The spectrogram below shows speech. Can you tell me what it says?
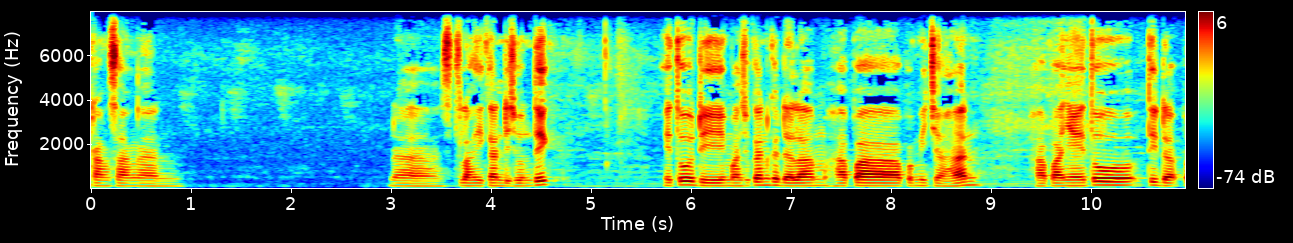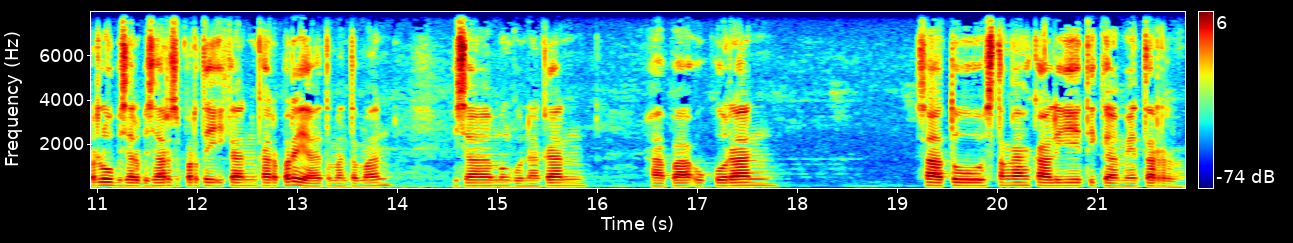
rangsangan. Nah, setelah ikan disuntik, itu dimasukkan ke dalam hapa pemijahan Hapanya itu tidak perlu besar-besar seperti ikan karper ya teman-teman. Bisa menggunakan hapa ukuran satu setengah kali 3 meter.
